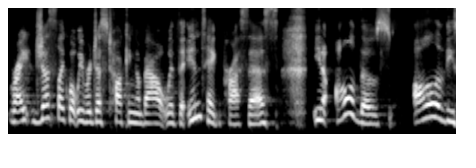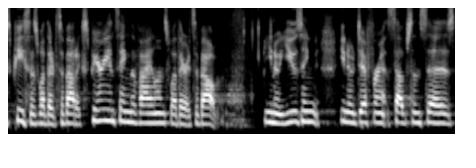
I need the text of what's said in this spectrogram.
right? Just like what we were just talking about with the intake process, you know, all of those all of these pieces whether it's about experiencing the violence whether it's about you know using you know different substances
